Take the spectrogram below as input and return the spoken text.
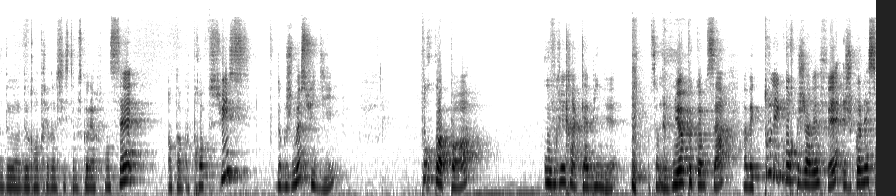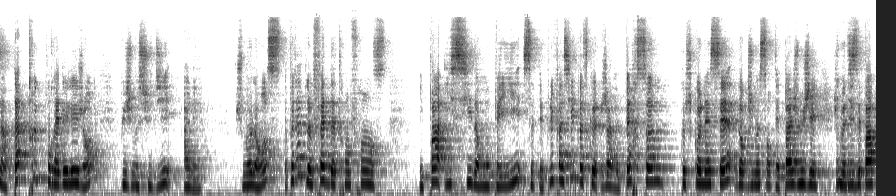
de, de rentrer dans le système scolaire français en tant que prof suisse. Donc je me suis dit, pourquoi pas ouvrir un cabinet ça m'est venu un peu comme ça. Avec tous les cours que j'avais faits, je connaissais un tas de trucs pour aider les gens. Puis je me suis dit, allez, je me lance. Et peut-être le fait d'être en France et pas ici dans mon pays, c'était plus facile parce que j'avais personne que je connaissais, donc je me sentais pas jugée. Je me disais pas,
